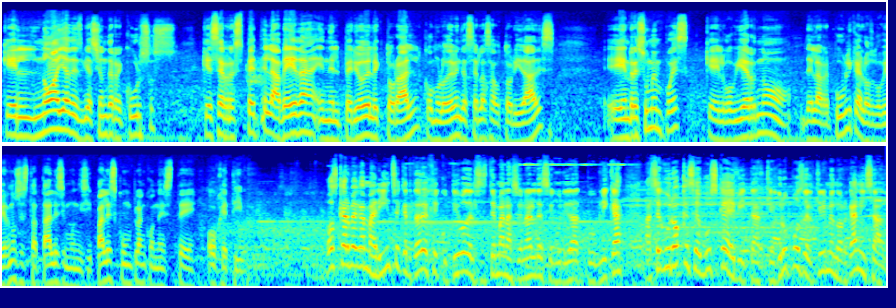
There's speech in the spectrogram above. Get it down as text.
que no haya desviación de recursos, que se respete la veda en el periodo electoral, como lo deben de hacer las autoridades, en resumen, pues, que el gobierno de la República los gobiernos estatales y municipales cumplan con este objetivo. Oscar Vega Marín, secretario ejecutivo del Sistema Nacional de Seguridad Pública, aseguró que se busca evitar que grupos del crimen organizado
